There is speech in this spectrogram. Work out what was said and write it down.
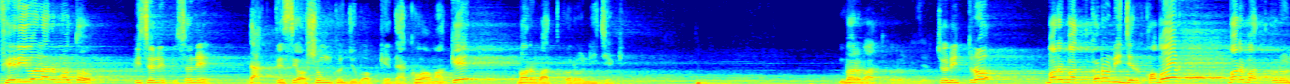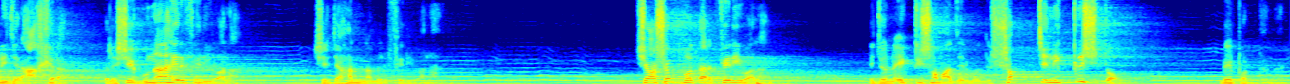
ফেরিওয়ালার মতো পিছনে পিছনে ডাকতেছে, অসংখ্য যুবককে দেখো আমাকে, বরবাদ করো নিজেকে। বরবাদ করো নিজের চরিত্র বরবাদ করো নিজের কবর, বরবাদ করো নিজের আখেরা তাহলে সে গুনাহের ফেরিওয়ালা, সে জাহান্নামের ফেরিওয়ালা। সে অসভ্যতার ফেরিওয়ালা। এই জন্য একটি সমাজের মধ্যে সবচেয়ে নিকৃষ্ট বেপর্দা নয়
